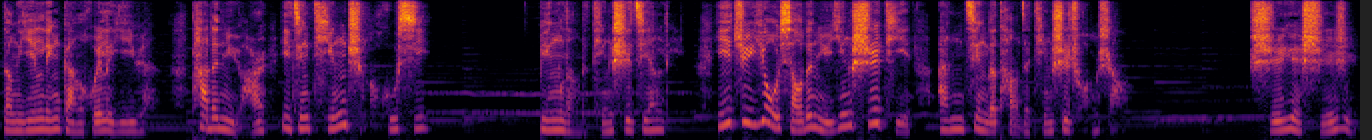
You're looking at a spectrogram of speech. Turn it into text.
等银铃赶回了医院，他的女儿已经停止了呼吸。冰冷的停尸间里，一具幼小的女婴尸体安静地躺在停尸床上。十月十日，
